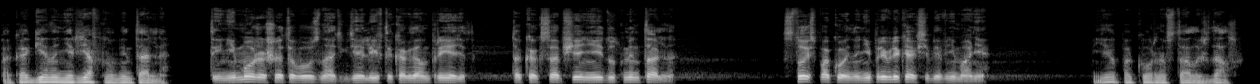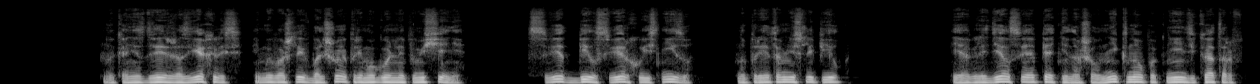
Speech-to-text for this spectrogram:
Пока Гена не рявкнул ментально. «Ты не можешь этого узнать, где лифт и когда он приедет, так как сообщения идут ментально. Стой спокойно, не привлекай к себе внимания». Я покорно встал и ждал. Наконец двери разъехались, и мы вошли в большое прямоугольное помещение. Свет бил сверху и снизу, но при этом не слепил. Я огляделся и опять не нашел ни кнопок, ни индикаторов.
